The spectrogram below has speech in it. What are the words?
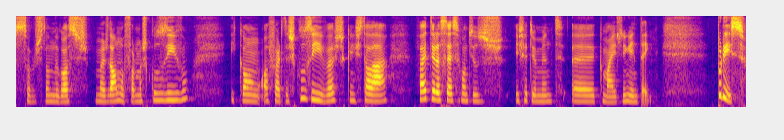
sobre gestão de negócios, mas de alguma forma exclusivo e com ofertas exclusivas. Quem está lá vai ter acesso a conteúdos efetivamente uh, que mais ninguém tem. Por isso,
